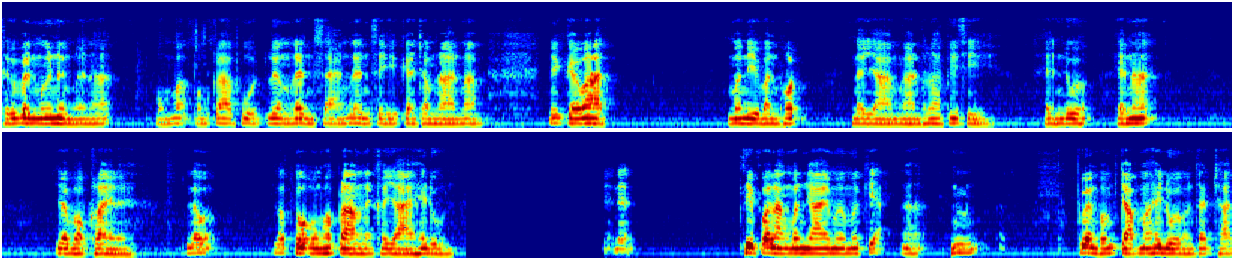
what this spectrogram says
ถือเป็นมือหนึ่งเลยนะฮะผมว่าผมกล้าพูดเรื่องเล่นแสงเล่นสีแกชำนาญมาก นี่แกวาดมณีบรรพศในยามงานพระราชพิธีเห็นดูเห็นนะฮะอย่าบอกใครเลย แล้วแล้วตัวองค์พระปรางเนี่ยขยายให้ดูเนี่ยที่ฝรั่งบรรยายเมื่อเมื่อกี้นะฮะ เพื่อนผมจับมาให้ดูกันชัด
